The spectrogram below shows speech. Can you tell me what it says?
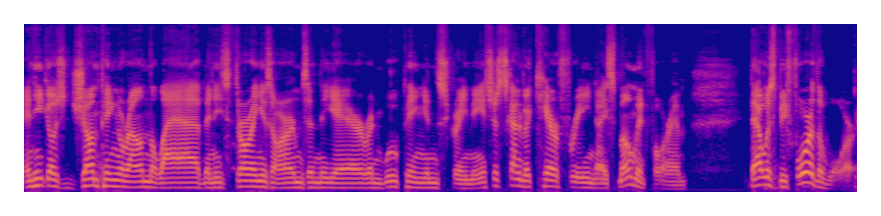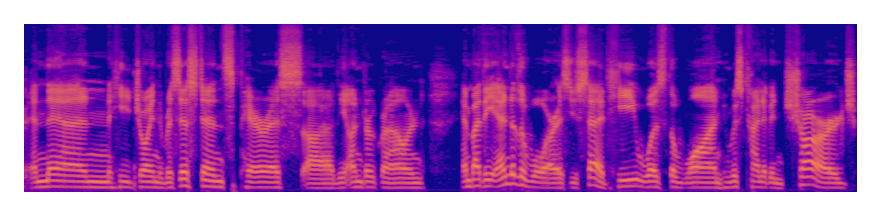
and he goes jumping around the lab and he's throwing his arms in the air and whooping and screaming. It's just kind of a carefree, nice moment for him that was before the war. And then he joined the resistance, Paris, uh, the underground. And by the end of the war, as you said, he was the one who was kind of in charge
